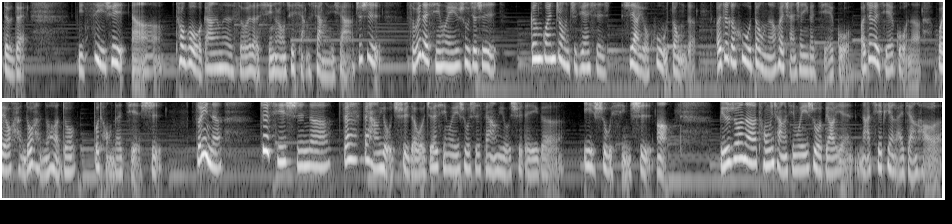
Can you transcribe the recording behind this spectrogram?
对不对？你自己去啊、呃，透过我刚刚的所谓的形容去想象一下，就是所谓的行为艺术，就是跟观众之间是是要有互动的，而这个互动呢，会产生一个结果，而这个结果呢，会有很多很多很多不同的解释。所以呢，这其实呢，非非常有趣的，我觉得行为艺术是非常有趣的一个。艺术形式啊，比如说呢，同一场行为艺术的表演，拿切片来讲好了，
